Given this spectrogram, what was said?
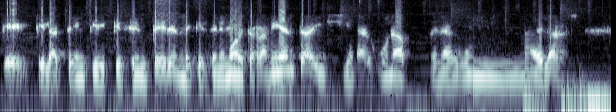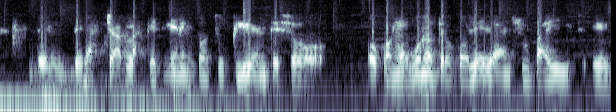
que, que la ten, que, se enteren de que tenemos esta herramienta y si en alguna en alguna de las de, las charlas que tienen con sus clientes o, o con algún otro colega en su país eh,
